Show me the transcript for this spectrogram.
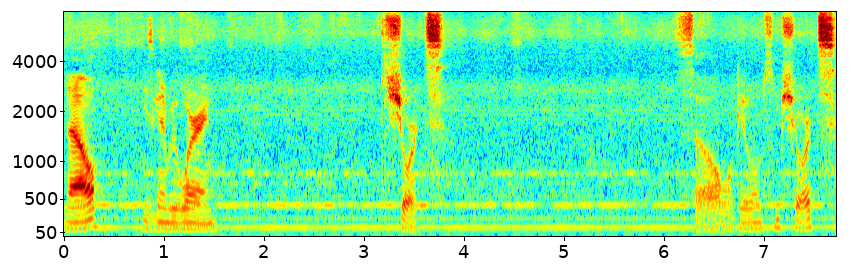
Now, he's going to be wearing shorts. So we'll give him some shorts.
